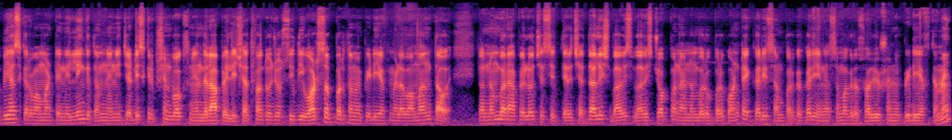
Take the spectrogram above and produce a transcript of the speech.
અભ્યાસ કરવા માટેની લિંક તમને નીચે ડિસ્ક્રિપ્શન બોક્સની અંદર આપેલી છે અથવા તો જો સીધી વોટ્સઅપ પર તમે પીડીએફ મેળવવા માંગતા હોય, તો નંબર આપેલો છે સિત્તેર છેતાલીસ બાવીસ બાવીસ ચોપન. આ નંબર ઉપર કોન્ટેક્ટ કરી સંપર્ક કરી અને સમગ્ર સોલ્યુશનની પીડીએફ તમે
